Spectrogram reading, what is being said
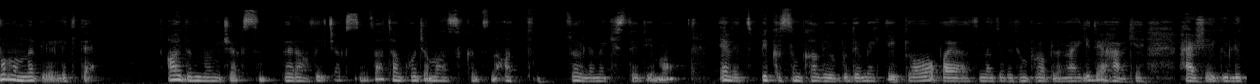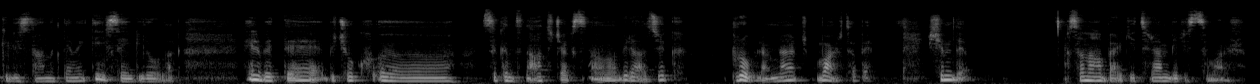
Bununla birlikte aydınlanacaksın, ferahlayacaksın. Zaten kocaman sıkıntını attın. Söylemek istediğim o. Evet bir kısım kalıyor. Bu demek değil ki hop hayatındaki bütün problemler gidiyor. Herke, her şey güllük gülistanlık demek değil sevgili olak. Elbette birçok e, sıkıntını atacaksın ama birazcık problemler var tabi. Şimdi sana haber getiren birisi var.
